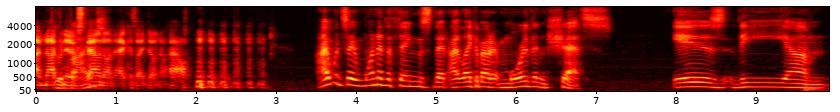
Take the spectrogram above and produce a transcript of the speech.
I I'm not going to expound on that because I don't know how. I would say one of the things that i like about it more than chess is the um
